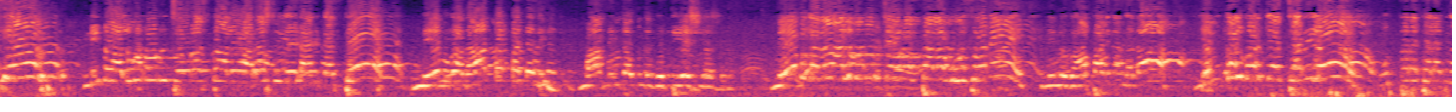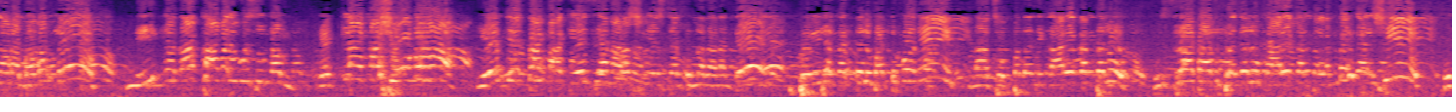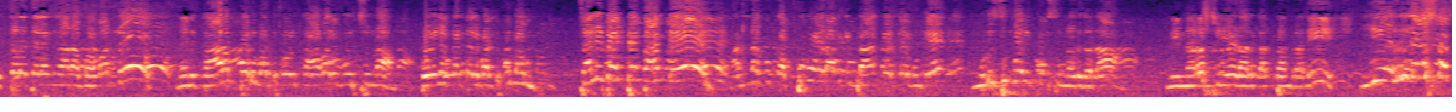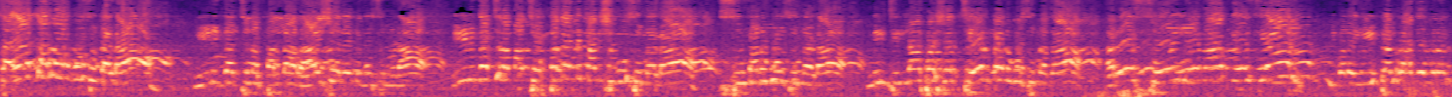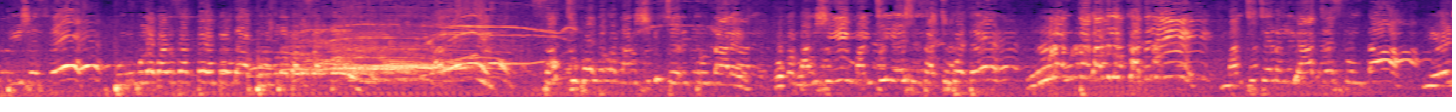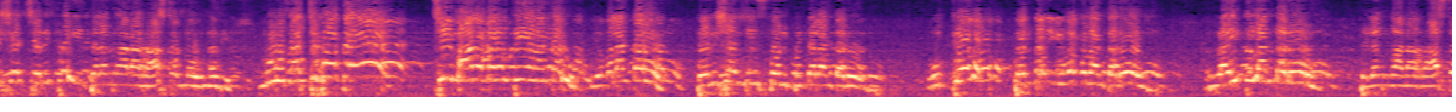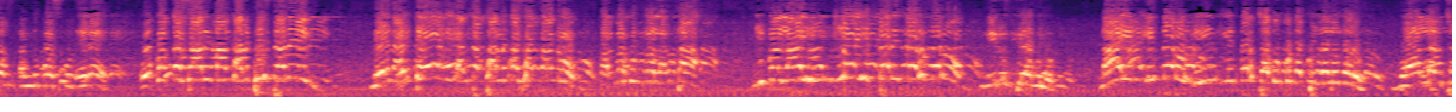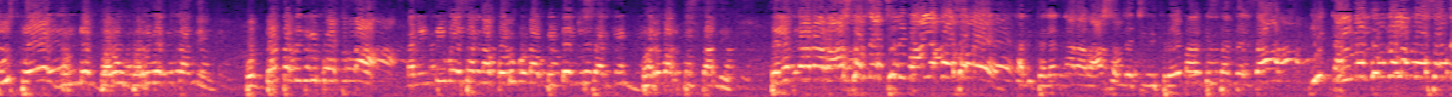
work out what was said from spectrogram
కేసీఆర్ నిన్ను అలుగునూరు చౌరస్తాలో అరెస్ట్ చేయడానికి వస్తే మేము కదా అర్థం పడ్డది. మాకు ఇంత ముందు గుర్తు చేసినట్టు. మేము కదా అలుగునూరు చౌరస్తాలో కూర్చొని నిన్ను కాపాడినాం కదా. ఎంకల్ కొరికే చర్యలో ఉత్తర తెలంగాణ భవన్లో నీకు కదా కావాలి కూర్చున్నాం. ఎట్లా అమ్మా శోభ? ఏం చేద్దాం? మా కేసీఆర్ అరెస్ట్ చేసినట్టున్నారనంటే పొయ్యిల కట్టెలు పట్టుకొని నా చొప్పదండి కార్యకర్తలు హుజరాబాద్ ప్రజలు కార్యకర్తలు అందరూ కలిసి ఉత్తర తెలంగాణ భవన్లో నేను కారం పొడి పట్టుకొని కావాలి కూర్చున్నా. పొయ్యిల కట్టెలు పట్టుకున్నాం. చలి పెట్టే కాంటే అన్నకు కప్పుకోవడానికి బ్లాంకెట్ లేకుంటే ముడుసుకొని కూర్చున్నాడు కదా. నిన్ను అరెస్ట్ చేయడానికి అత్తండ్రని ఈ ఎర్రిలేసిన దయాకర్రావు కూర్చున్నాడా? ఈడికి వచ్చిన పల్లా రాజేశ్వర రెడ్డి కూర్చున్నాడా? ఈడికొచ్చిన మా చెప్పదండి మనిషి కూర్చున్నాడా? సుమన్ కూర్చున్నాడా? మీ జిల్లా పరిషత్ చైర్మన్ చచ్చిపోతే ఒక మనిషికి చరిత్ర ఉండాలి. ఒక మనిషి మంచి చేసి చచ్చిపోతే ఊరంతా కదిలి కదిలి మంచి చెడులు యాద్ చేసుకుంటా ఏడ్చే చరిత్ర ఈ తెలంగాణ రాష్ట్రంలో ఉన్నది. నువ్వు చచ్చిపోతే చీ అని అంటారు ఎవరంటారు పెన్షన్ తీసుకొని బిడ్డలు అంటారు ఉద్యోగం పొందని యువకులు అంటారు రైతులు అంటారు తెలంగాణ రాష్ట్రం అందుకోసం వేరే ఒక్కొక్కసారి నాకు అనిపిస్తుంది. నేనంటే ఎంత కనకసంటాను కల్వకుంట్రోలంతా ఇవాళ ఇంట్లో ఇద్దరిద్దరు ఉన్నారు నిరుద్యోగులు. నా ఇంట్లో ఇద్దరు మీ ఇంట్లో ఇద్దరు చదువుకున్న పిల్లలు ఉన్నారు. వాళ్ళని చూస్తే గుండె బరువు బరువు ఎక్కుతుంది పొద్దంతా తిరిగిపోతున్నా కానీ ఇంటికి పోయేసరికి నా కొడుకు నా బిడ్డను చూసరికి బరువు అనిపిస్తుంది. తెలంగాణ రాష్ట్రం తెచ్చింది వాళ్ళ కోసమే. కానీ తెలంగాణ రాష్ట్రం తెచ్చింది ప్రేమ అనిపిస్తుంది తెలుసా? ఈ కల్మ కుక్కల కోసం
